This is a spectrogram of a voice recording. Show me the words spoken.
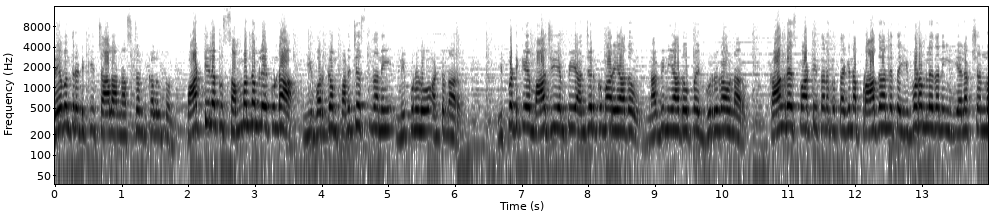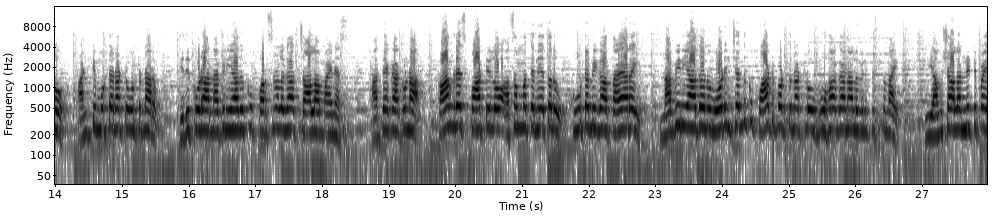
రేవంత్ రెడ్డికి చాలా నష్టం కలుగుతుంది. పార్టీలకు సంబంధం లేకుండా ఈ వర్గం పనిచేస్తుందని నిపుణులు అంటున్నారు. ఇప్పటికే మాజీ ఎంపీ అంజన్ కుమార్ యాదవ్ నవీన్ యాదవ్పై గుర్రుగా ఉన్నారు. కాంగ్రెస్ పార్టీ తనకు తగిన ప్రాధాన్యత ఇవ్వడం లేదని ఈ ఎలక్షన్లో అంటిముట్టనట్టు ఉంటున్నారు. ఇది కూడా నవీన్ యాదవ్కు పర్సనల్గా చాలా మైనస్. అంతేకాకుండా కాంగ్రెస్ పార్టీలో అసమ్మతి నేతలు కూటమిగా తయారై నవీన్ యాదవ్ను ఓడించేందుకు పాటుపడుతున్నట్లు ఊహాగానాలు వినిపిస్తున్నాయి. ఈ అంశాలన్నిటిపై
